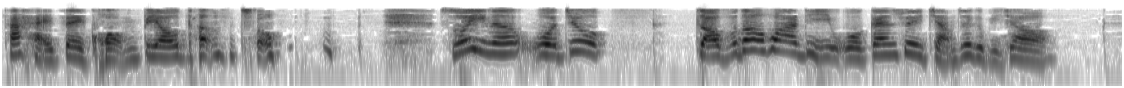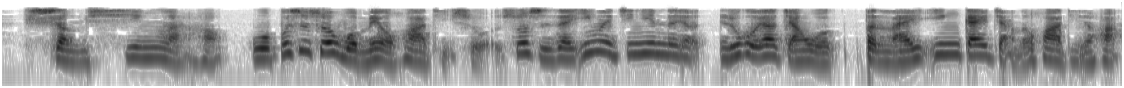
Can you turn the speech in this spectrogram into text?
它还在狂飙当中，所以呢，我就找不到话题，我干脆讲这个比较省心了哈。我不是说我没有话题说，说实在，因为今天的要如果要讲我本来应该讲的话题的话，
